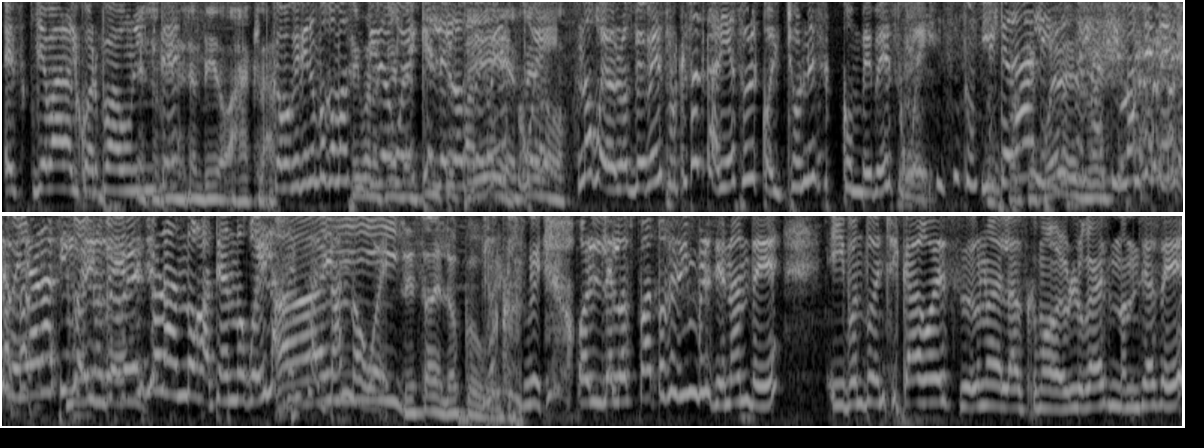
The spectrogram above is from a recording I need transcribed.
es llevar al cuerpo a un Eso límite. tiene sentido. Ah, claro. Como que tiene un poco más Sí, bueno, sentido, sí, güey, que el de pinche los palo bebés, de güey. pedo. No, güey, los bebés, ¿por qué saltaría sobre colchones con bebés, güey? Literal, porque y entonces puedes, en las güey. imágenes se veían así, güey, los bebés llorando, gateando, güey, la gente Ay. saltando, güey. Sí, está de loco, güey. Locos, güey. O el de los patos es impresionante, ¿eh? Y pon tú en Chicago es uno de los como lugares en donde se hace.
